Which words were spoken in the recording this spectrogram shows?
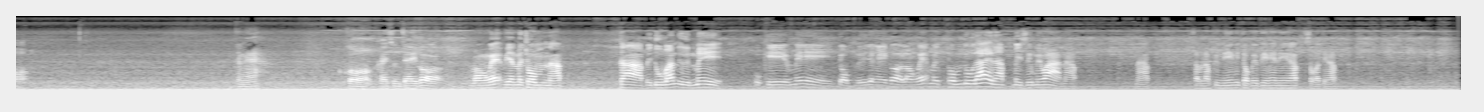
ยังไงก็ใครสนใจก็ลองแวะเวียนมาชมนะครับ ถ้าไปดูบ้านอื่นไม่โอเคไม่จบหรือยังไงก็ลองแวะมาชมดูได้นะครับ ไม่ซื้อไม่ว่านะครับนะครับสำหรับคลิปนี้ก็จบไปเพียงแค่นี้ครับ สวัสดีครับ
